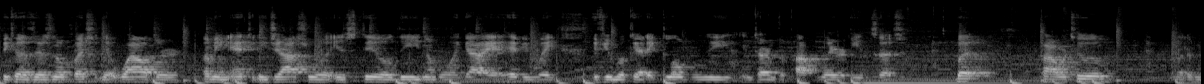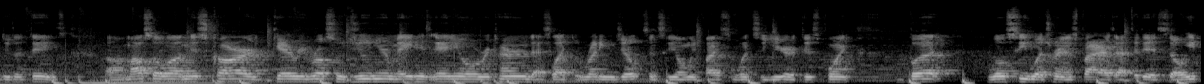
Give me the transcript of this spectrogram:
because there's no question that Wilder, I mean, Anthony Joshua is still the number one guy at heavyweight if you look at it globally in terms of popularity and such. But power to him let him do the things. Um, also on this card, Gary Russell Jr. made his annual return. That's like the running joke since he only fights once a year at this point. But we'll see what transpires after this. So he,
